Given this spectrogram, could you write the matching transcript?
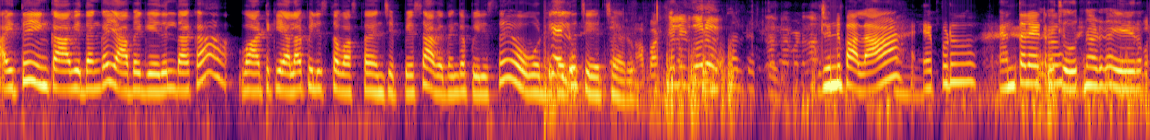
అయితే ఇంకా ఆ విధంగా యాభై గేదెల దాకా వాటికి ఎలా పిలిస్తే వస్తాయని చెప్పేసి ఆ విధంగా పిలిస్తే ఒడ్డుకైతే చేర్చారు. జున్ను పాలా ఎప్పుడు? ఎంత లీటర్? చదువుతున్నాడుగా ఏ వెళ్తాయి.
